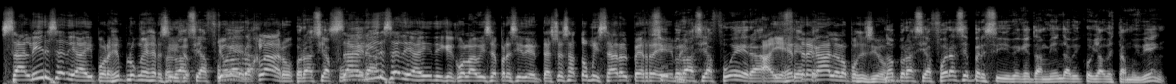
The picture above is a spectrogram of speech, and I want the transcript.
Salirse de ahí, por ejemplo, un ejercicio. Pero hacia yo lo hablo claro. pero hacia afuera. Salirse de ahí de que con la vicepresidenta, eso es atomizar al PRM. Sí, pero hacia afuera. Ahí es entregarle a la oposición. No, pero hacia afuera se percibe que también David Collado está muy bien.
